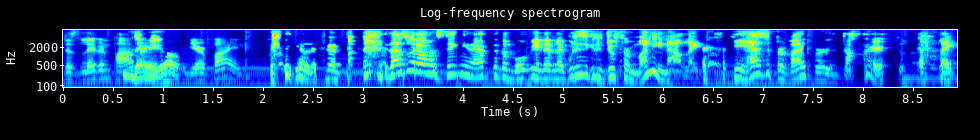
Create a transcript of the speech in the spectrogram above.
Just live in poverty. There you go. You're fine. That's what I was thinking after the movie, and I'm like, what is he gonna do for money now? Like, he has to provide for his daughter. Like,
